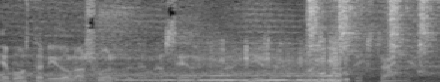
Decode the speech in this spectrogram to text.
hemos tenido la suerte de nacer en una tierra extraña.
